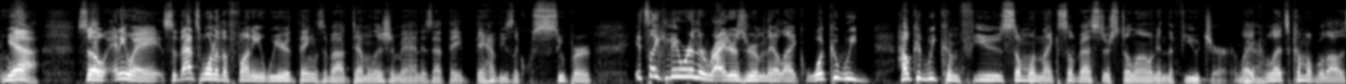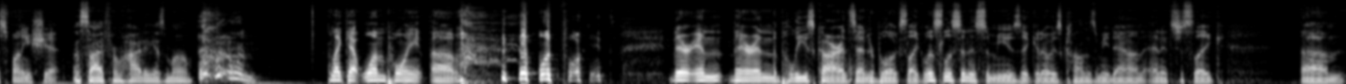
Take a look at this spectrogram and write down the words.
Yeah. So anyway, so that's one of the funny, weird things about Demolition Man is that they they have these like super. It's like they were in the writers' room and they're like, "What could we? How could we confuse someone like Sylvester Stallone in the future? Like, Yeah. let's come up with all this funny shit." Aside from hiding his mom. Like at one point, um, at one point. They're in they're in the police car and Sandra Bullock's like, let's listen to some music. It always calms me down. And it's just like um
